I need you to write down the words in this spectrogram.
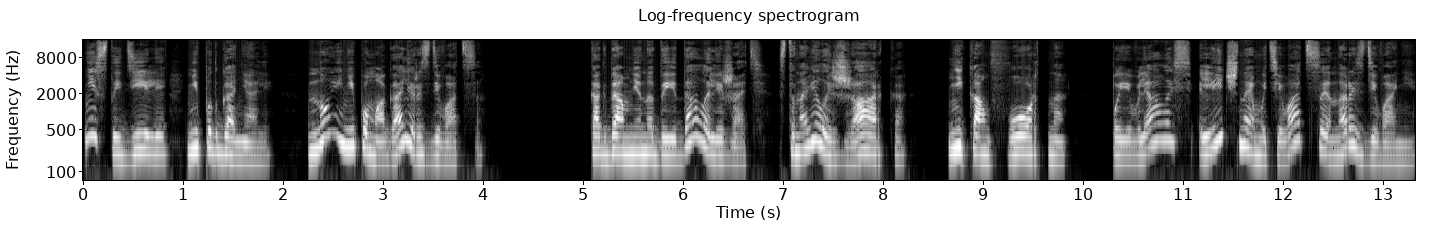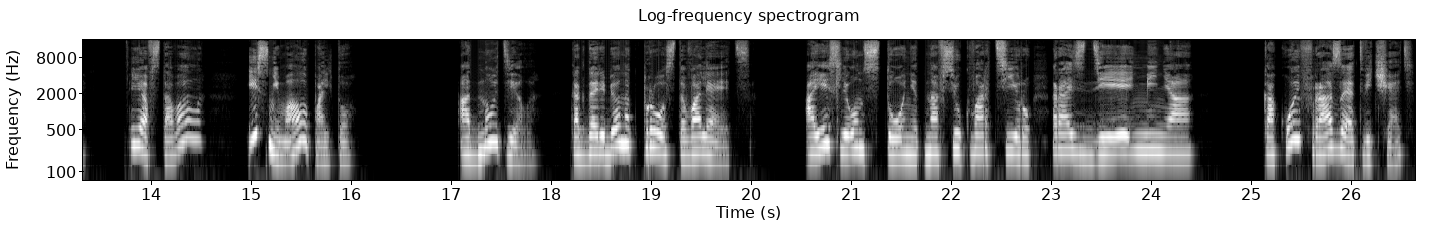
не стыдили, не подгоняли, но и не помогали раздеваться. Когда мне надоедало лежать, становилось жарко, некомфортно, появлялась личная мотивация на раздевание. Я вставала и снимала пальто. Одно дело, когда ребенок просто валяется. А если он стонет на всю квартиру «раздень меня», какой фразой отвечать?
